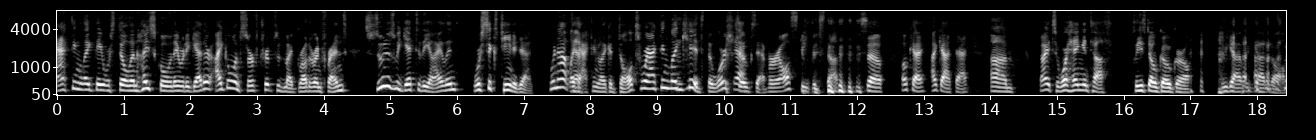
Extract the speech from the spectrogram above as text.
acting like they were still in high school when they were together. I go on surf trips with my brother and friends. As soon as we get to the island, we're 16 again. We're not like Yeah. acting like adults. We're acting like Mhm. kids. The worst Yeah. jokes ever, all stupid stuff. so okay, I got that. Um, all right, so we're hanging tough. Please don't go, girl. We got we got it all.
